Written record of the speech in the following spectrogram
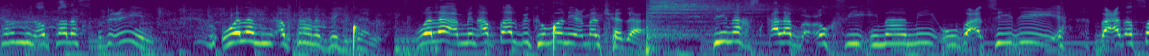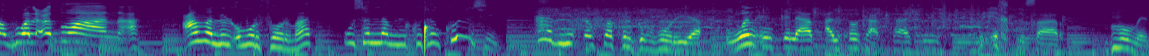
كان من أبطال السبعين. ولا من أبطال الدقدل. ولا من أبطال بكمون يعمل كذا. في نخس قلب عكفي إمامي وبعد سيدي بعد الصف والعطوان. عمل للأمور فورمات وسلم للكتن كل شيء. هذه قصة الجمهورية والانقلاب الحوت عفاشي باختصار ممل.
